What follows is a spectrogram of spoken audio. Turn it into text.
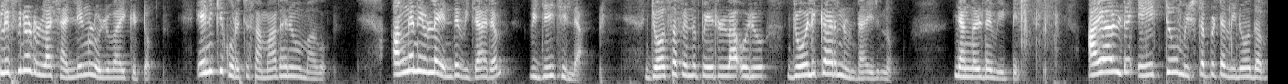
ക്ലിഫിനോടുള്ള ശല്യങ്ങൾ ഒഴിവായി കിട്ടും. എനിക്ക് കുറച്ച് സമാധാനവുമാകും. അങ്ങനെയുള്ള എന്റെ വിചാരം വിജയിച്ചില്ല. ജോസഫ് എന്നു പേരുള്ള ഒരു ജോലിക്കാരനുണ്ടായിരുന്നു ഞങ്ങളുടെ വീട്ടിൽ. അയാളുടെ ഏറ്റവും ഇഷ്ടപ്പെട്ട വിനോദം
